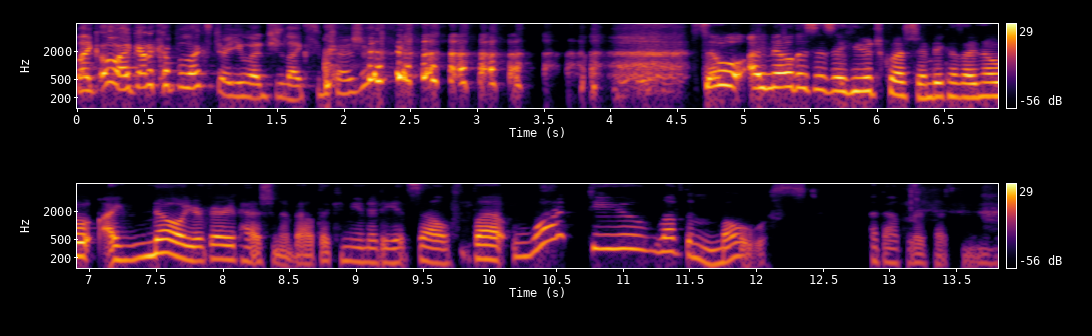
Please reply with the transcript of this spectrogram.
like, oh, I got a couple extra. You would you like some treasure? so I know this is a huge question because I know I know you're very passionate about the community itself. But what do you love the most about the WordPress community?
